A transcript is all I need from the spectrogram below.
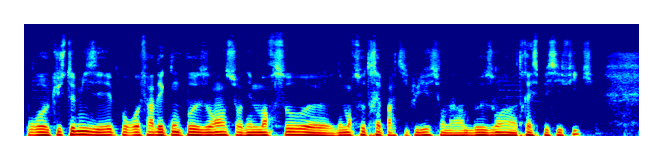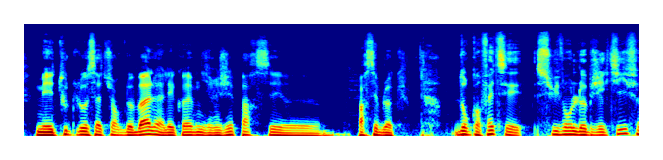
pour euh, customiser, pour refaire des composants sur des morceaux, euh, des morceaux très particuliers si on a un besoin très spécifique. Mais toute l'ossature globale, elle est quand même dirigée par ces euh, par ces blocs. Donc en fait c'est suivant l'objectif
